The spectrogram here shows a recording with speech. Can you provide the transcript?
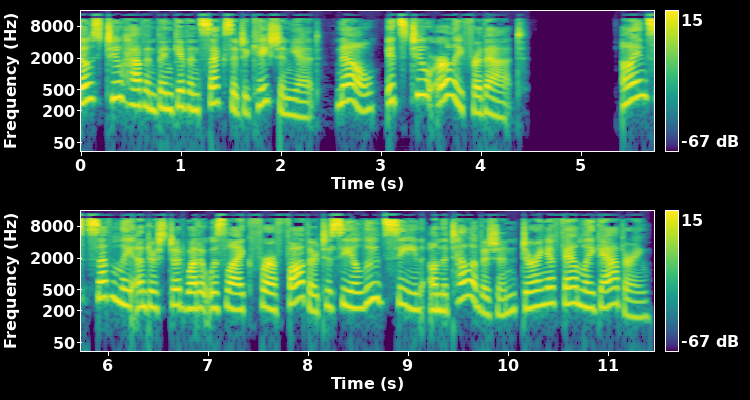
Those two haven't been given sex education yet, no, it's too early for that. Ainz suddenly understood what it was like for a father to see a lewd scene on the television during a family gathering.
